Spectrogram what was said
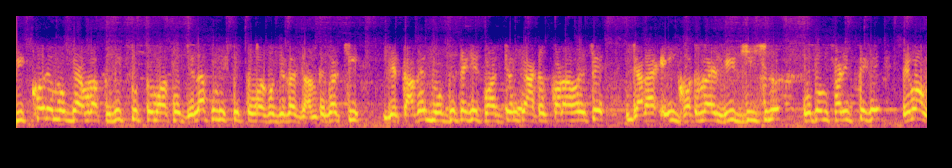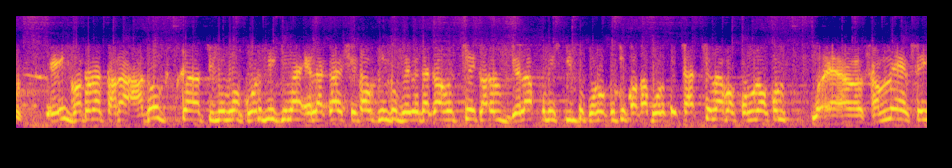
বিক্ষোভের মধ্যে আমরা পুলিশ সূত্র মারফত, জেলা পুলিশ সূত্র মারফত যেটা জানতে পারছি যে তাদের মধ্যে থেকে পাঁচজনকে আটক করা হয়েছে, যারা এই ঘটনায় লিড দিয়েছিল প্রথম সারির থেকে এবং এই ঘটনা তারা আদৌ তৃণমূল কর্মী কিনা এলাকায় সেটাও কিন্তু ভেবে দেখা হচ্ছে, কারণ জেলা পুলিশ কিন্তু কোনো কিছু কথা বলতে চাচ্ছে না বা কোনো রকম সামনে সেই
